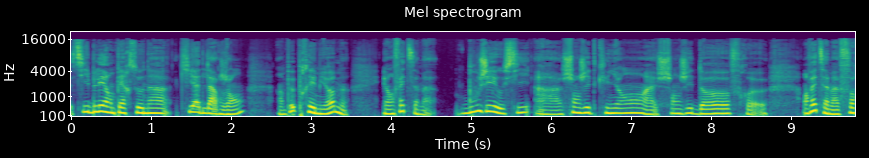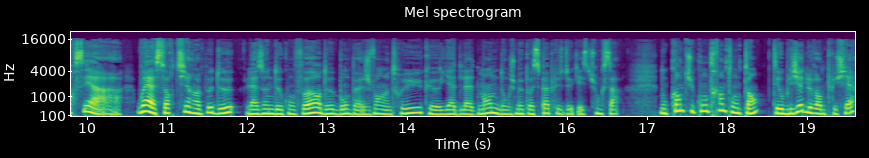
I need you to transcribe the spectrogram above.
cibler un persona qui a de l'argent, un peu premium. Et en fait, ça m'a bougé aussi à changer de client, à changer d'offre. Euh, en fait, ça m'a forcé à, ouais, à sortir un peu de la zone de confort, de bon, bah, je vends un truc, euh, il y a de la demande, donc je me pose pas plus de questions que ça. Donc quand tu contrains ton temps, tu es obligé de le vendre plus cher.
